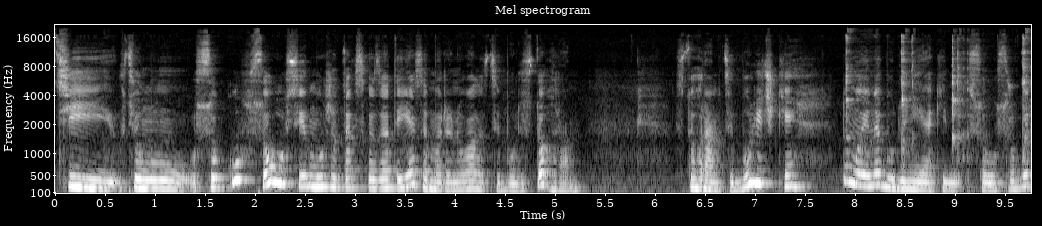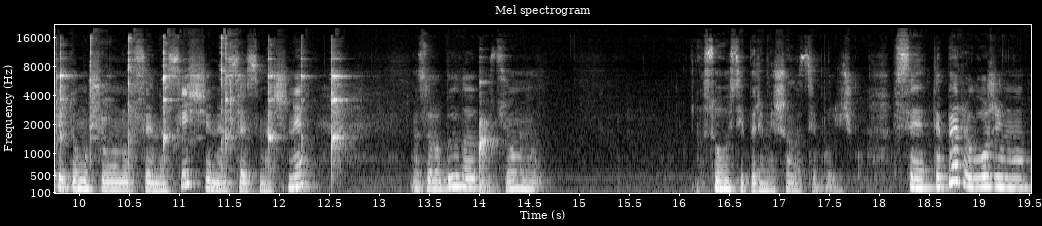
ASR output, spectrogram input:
цій, в цьому соку, в соусі, можна так сказати, я замаринувала цибулю 100 грам. 100 грам цибулечки. Думаю, не буду ніякий соус робити, тому що воно все насищене, все смачне. Зробила у цьому соусі, перемішала цибулечку. Все, тепер ложимо,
